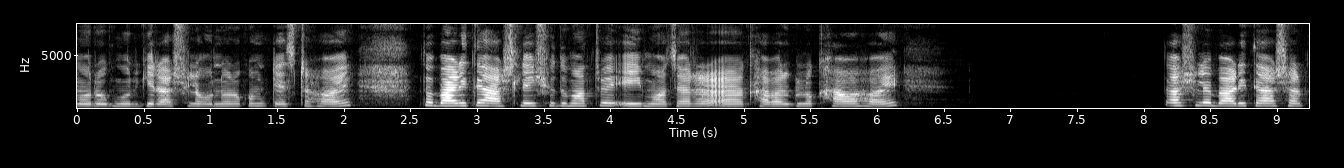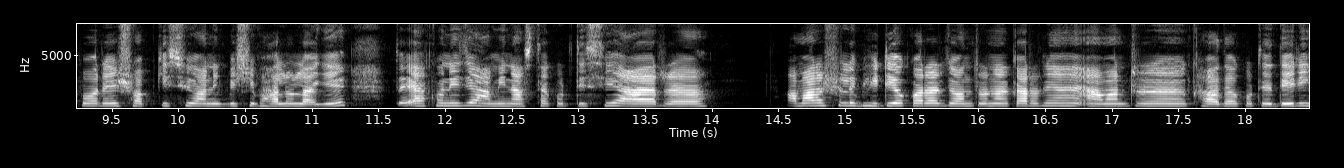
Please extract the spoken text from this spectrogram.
মোরগ মুরগির আসলে অন্যরকম টেস্ট হয়। তো বাড়িতে আসলেই শুধুমাত্র এই মজার খাবারগুলো খাওয়া হয়। তো আসলে বাড়িতে আসার পরে সব কিছুই অনেক বেশি ভালো লাগে। তো এখনই যে আমি নাস্তা করতেছি, আর আমার আসলে ভিডিও করার যন্ত্রণার কারণে আমার খাওয়া দাওয়া করতে দেরি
